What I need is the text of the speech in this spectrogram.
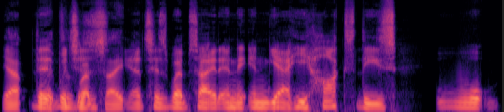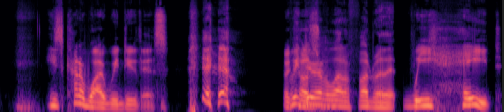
yep, the, that's which his is website. that's his website, and and yeah, he hawks these. w- He's kind of why we do this we do have a lot of fun with it. we hate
